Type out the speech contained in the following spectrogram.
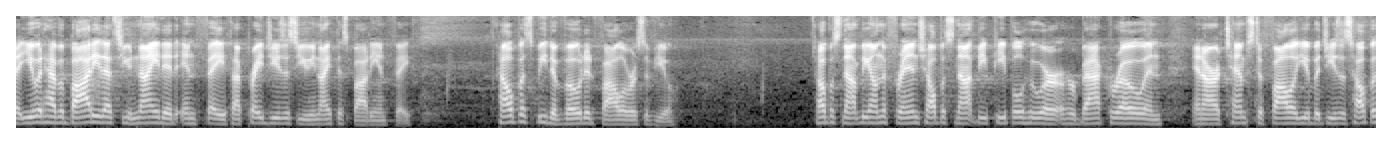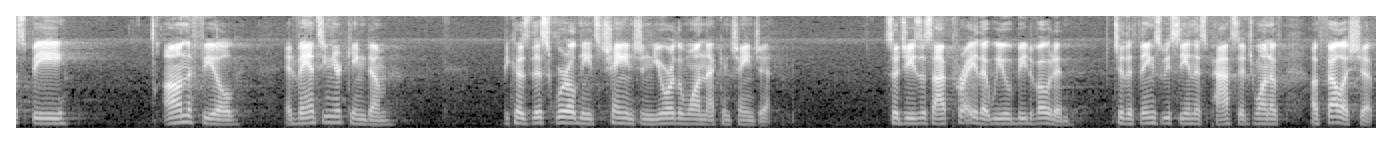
that you would have a body that's united in faith. I pray, Jesus, you unite this body in faith. Help us be devoted followers of you. Help us not be on the fringe. Help us not be people who are, are back row in, in our attempts to follow you. But Jesus, help us be on the field, advancing your kingdom, because this world needs change, and you're the one that can change it. So, Jesus, I pray that we would be devoted to the things we see in this passage one of, of fellowship,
